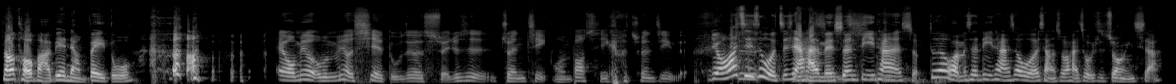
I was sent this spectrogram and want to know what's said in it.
然后头发变两倍多，哎，我没有，我们没有亵渎这个水，就是尊敬，我们保持一个 尊敬的。有啊，其实我之前还没生第一胎的时候，对啊，我还没生第一胎的时候，我想说，还是我去装一下。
